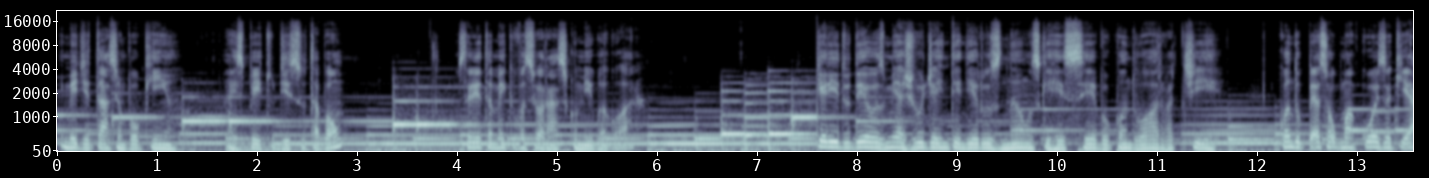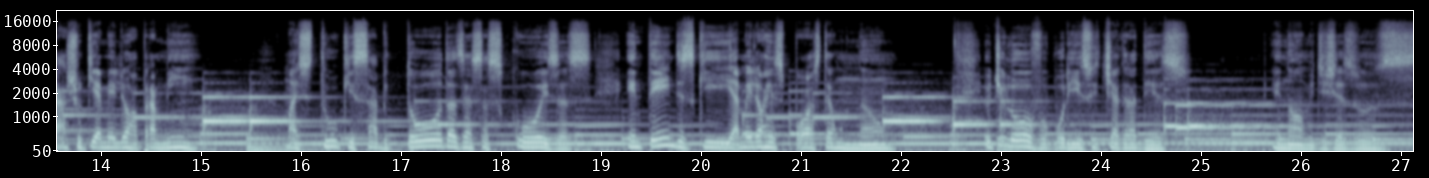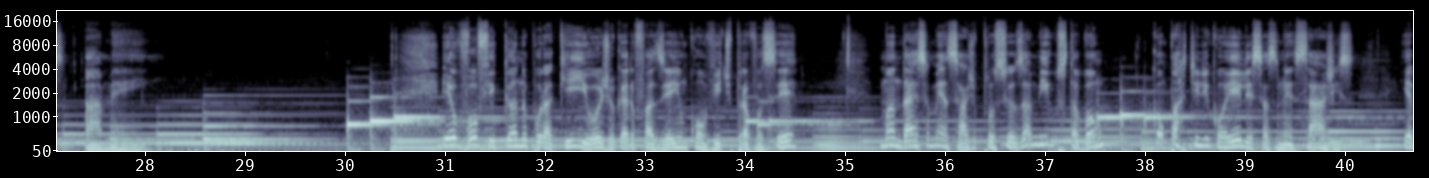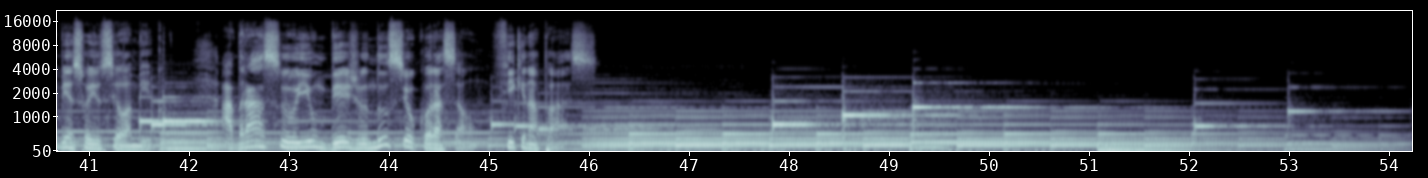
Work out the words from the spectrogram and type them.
e meditasse um pouquinho a respeito disso, tá bom? Gostaria também que você orasse comigo agora. Querido Deus, me ajude a entender os nãos que recebo quando oro a Ti, quando peço alguma coisa que acho que é melhor para mim. Mas Tu que sabe todas essas coisas, entendes que a melhor resposta é um não. Eu te louvo por isso e te agradeço. Em nome de Jesus. Amém. Eu vou ficando por aqui e hoje eu quero fazer um convite para você mandar essa mensagem para os seus amigos, tá bom? Compartilhe com ele essas mensagens e abençoe o seu amigo. Abraço e um beijo no seu coração. Fique na paz.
